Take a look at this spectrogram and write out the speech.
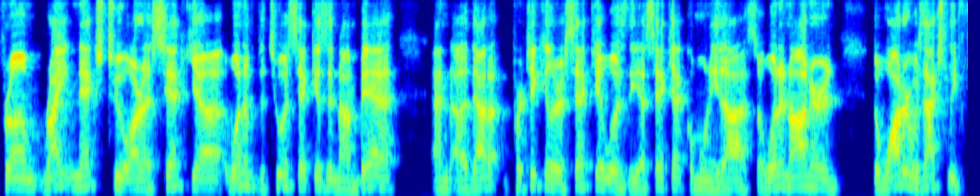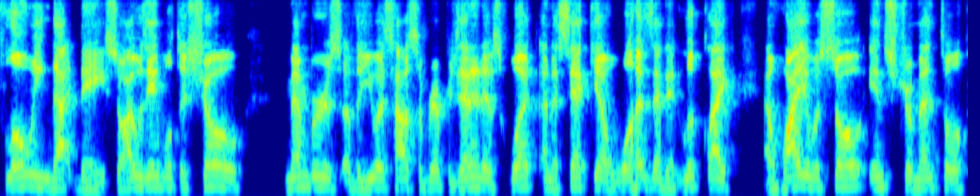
from right next to our acequia, one of the two acequias in Nambe, and uh, that particular acequia was the acequia comunidad. So what an honor. And the water was actually flowing that day. So I was able to show members of the US House of Representatives what an acequia was and it looked like and why it was so instrumental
